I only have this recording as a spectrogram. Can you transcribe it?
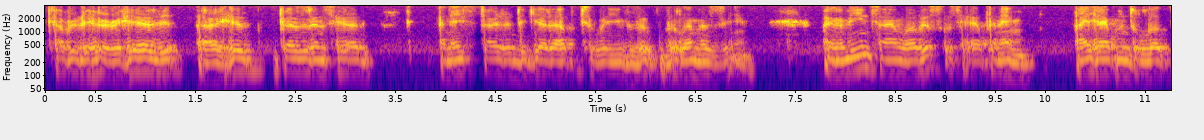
covered her head, uh, his president's head, and they started to get up to leave the, the limousine. In the meantime, while this was happening, I happened to look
